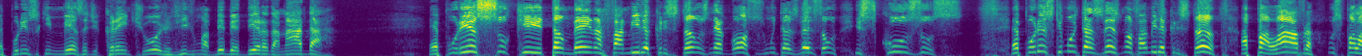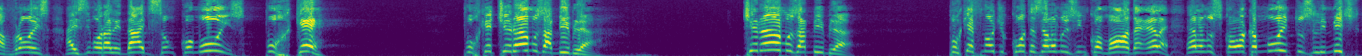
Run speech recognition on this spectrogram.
É por isso que mesa de crente hoje vive uma bebedeira danada. É por isso que também na família cristã os negócios muitas vezes são escusos. É por isso que muitas vezes numa família cristã a palavra, os palavrões, as imoralidades são comuns. Por quê? Porque tiramos a Bíblia. Tiramos a Bíblia. Porque afinal de contas ela nos incomoda, ela, ela nos coloca muitos limites,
